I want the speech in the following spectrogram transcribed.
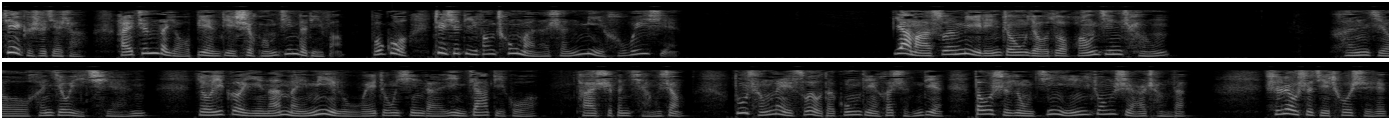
这个世界上还真的有遍地是黄金的地方。不过，这些地方充满了神秘和危险。亚马孙密林中有座黄金城。很久很久以前，有一个以南美秘鲁为中心的印加帝国，它十分强盛。都城内所有的宫殿和神殿都是用金银装饰而成的。十六世纪初时，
